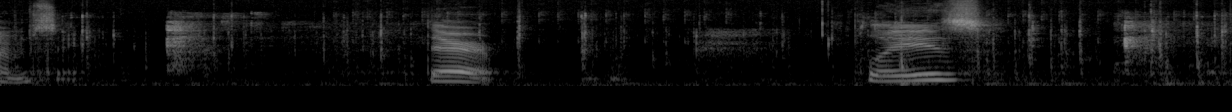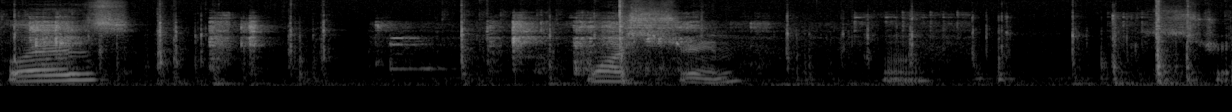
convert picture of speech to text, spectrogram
MC. There. Please. Please. Watch stream. Stream.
